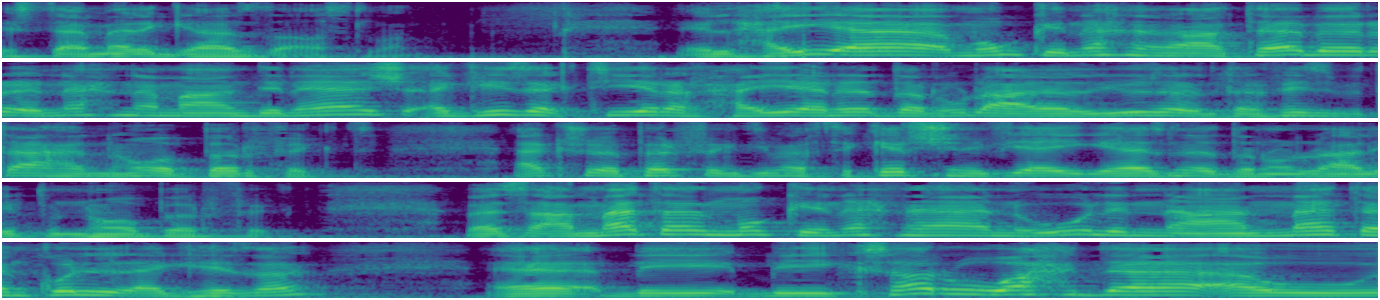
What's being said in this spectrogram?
استعمال الجهاز ده أصلا. الحقيقة ممكن إحنا نعتبر ان إحنا ما عندناش أجهزة كتيرة الحقيقة نقدر نقول على ال user interface بتاعها إن هو perfect actually perfect دي ما افتكرش إن في أي جهاز نقدر نقول عليه إن هو perfect بس عامة ممكن إحنا نقول إن عامة كل الأجهزة آه، بي- بيكسروا واحدة أو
